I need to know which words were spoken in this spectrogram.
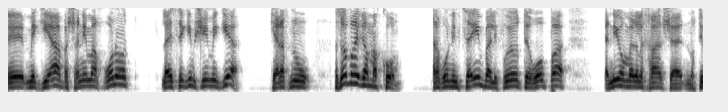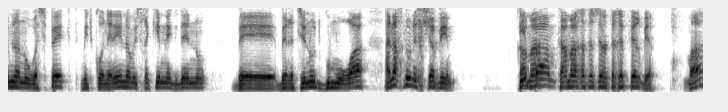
אה, מגיעה בשנים האחרונות להישגים שהיא מגיעה. כי אנחנו, עזוב רגע מקום, אנחנו נמצאים באליפויות אירופה, אני אומר לך שנותנים לנו רספקט, מתכוננים למשחקים נגדנו ברצינות גמורה, אנחנו נחשבים. כמה, פעם, כמה היה חסר שננצח את סרביה? מה?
